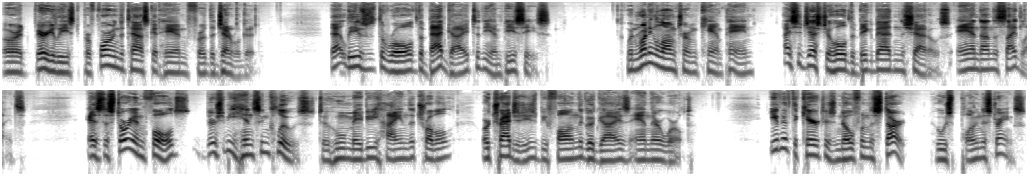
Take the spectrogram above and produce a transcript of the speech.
or at very least performing the task at hand for the general good. That leaves the role of the bad guy to the NPCs. When running a long term campaign, I suggest you hold the big bad in the shadows and on the sidelines. As the story unfolds, there should be hints and clues to whom may be behind the trouble or tragedies befalling the good guys and their world. Even if the characters know from the start who's pulling the strings,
